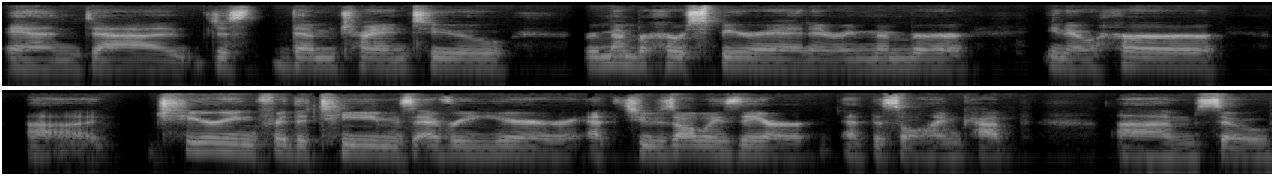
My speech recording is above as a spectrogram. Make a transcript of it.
and uh, just them trying to remember her spirit and remember, you know, her. Uh, cheering for the teams every year. At, she was always there at the Solheim Cup um, so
